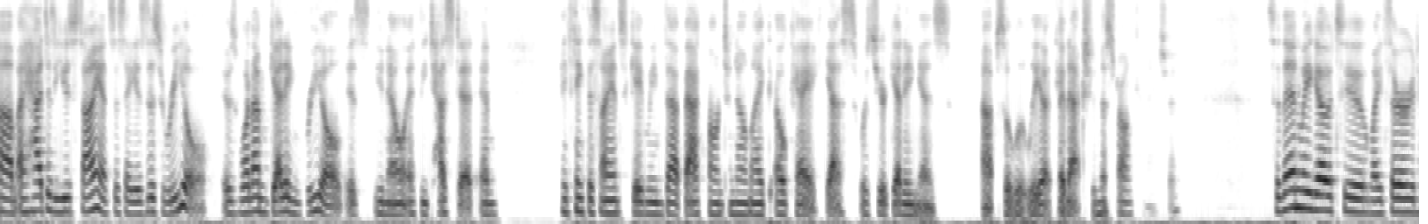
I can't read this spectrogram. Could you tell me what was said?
um, I had to use science to say, is this real? Is what I'm getting real? Is, you know, and be tested. And I think the science gave me that backbone to know, like, okay, yes, what you're getting is absolutely a connection, a strong connection. So then we go to my third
